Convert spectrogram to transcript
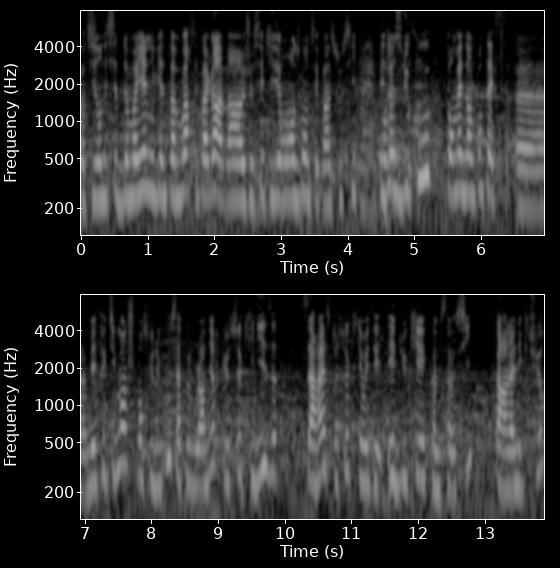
Quand ils ont 17 de moyenne, ils viennent pas me voir, c'est pas grave. hein, je sais qu'ils iront en seconde, c'est pas un souci. Et donc du coup, faut remettre dans le contexte. Euh, mais effectivement, je pense que du coup, ça peut vouloir dire que ceux qui lisent, ça reste ceux qui ont été éduqués comme ça aussi, par la lecture,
